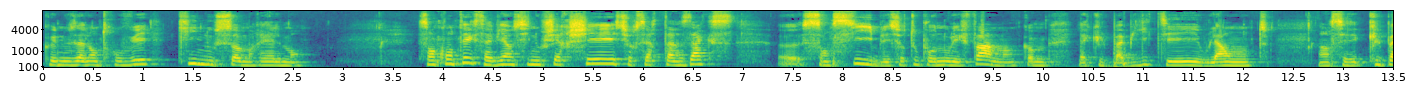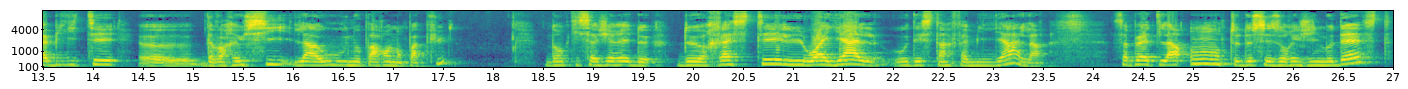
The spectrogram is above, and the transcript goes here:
que nous allons trouver qui nous sommes réellement. Sans compter que ça vient aussi nous chercher sur certains axes euh, sensibles, et surtout pour nous les femmes, hein, comme la culpabilité ou la honte. Hein, c'est culpabilité euh, d'avoir réussi là où nos parents n'ont pas pu. Donc il s'agirait de, de rester loyal au destin familial. Ça peut être la honte de ses origines modestes,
